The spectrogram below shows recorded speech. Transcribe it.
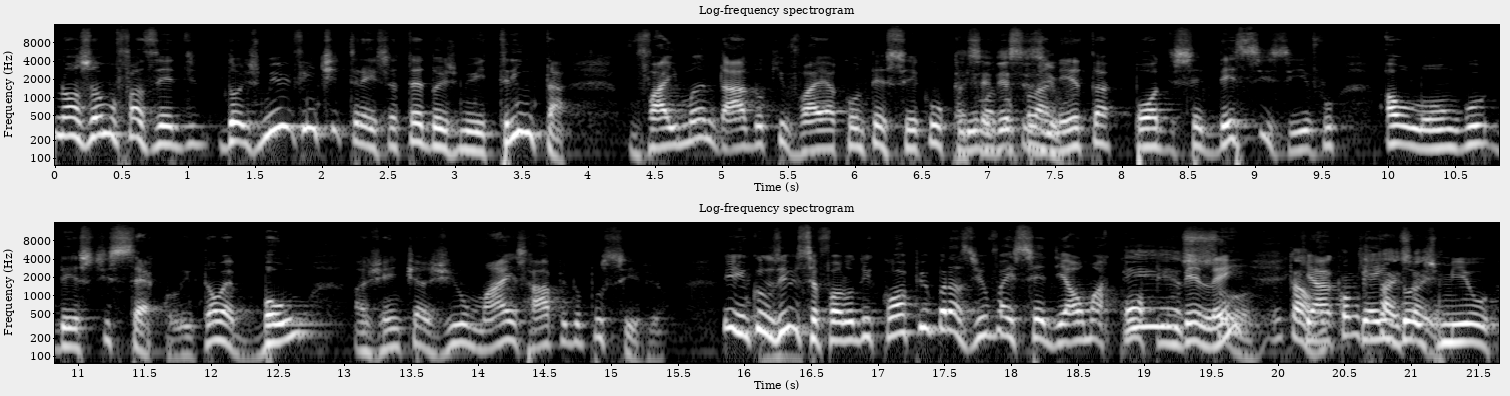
nós vamos fazer de 2023 até 2030 vai mandar do que vai acontecer com o clima do planeta, pode ser decisivo ao longo deste século. Então é bom a gente agir o mais rápido possível. E, inclusive, você falou de COP, o Brasil vai sediar uma COP em Isso. Belém, Então, que é, a- que que é tá em isso aí? 2000,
